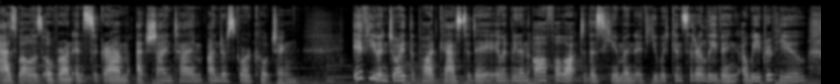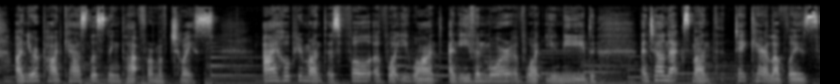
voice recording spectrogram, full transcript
as well as over on Instagram at shinetime underscore coaching. If you enjoyed the podcast today, it would mean an awful lot to this human if you would consider leaving a weed review on your podcast listening platform of choice. I hope your month is full of what you want and even more of what you need. Until next month, take care, lovelies.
